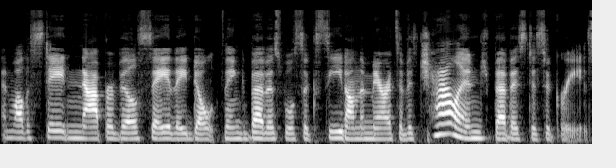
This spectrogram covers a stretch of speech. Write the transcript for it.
And while the state and Naperville say they don't think Bevis will succeed on the merits of his challenge, Bevis disagrees.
